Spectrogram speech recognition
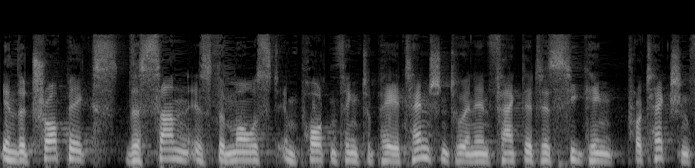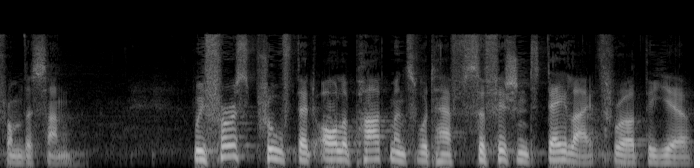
In the tropics, the sun is the most important thing to pay attention to, and in fact, it is seeking protection from the sun. We first proved that all apartments would have sufficient daylight throughout the year.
